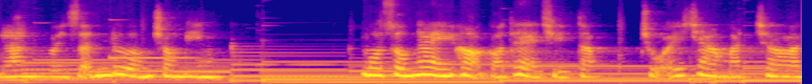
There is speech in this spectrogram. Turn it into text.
là người dẫn đường cho mình. Một số ngày họ có thể chỉ tập chuỗi chào mặt trời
